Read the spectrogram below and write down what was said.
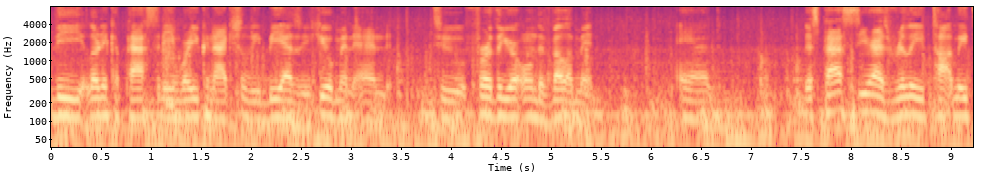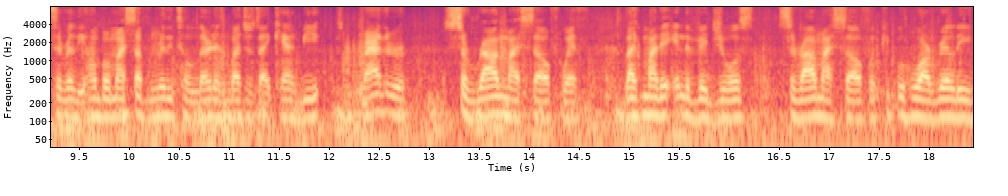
the learning capacity where you can actually be as a human and to further your own development. And this past year has really taught me to really humble myself and really to learn as much as I can be rather surround myself with like-minded individuals, surround myself with people who are really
